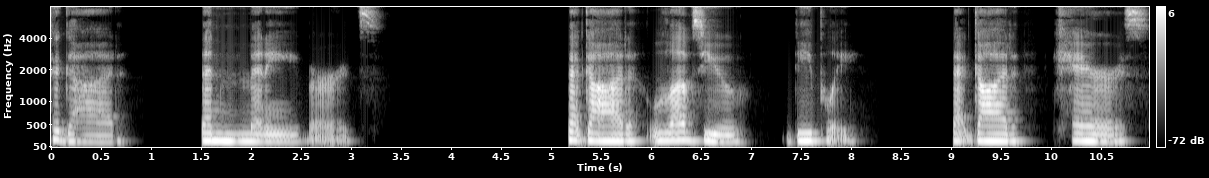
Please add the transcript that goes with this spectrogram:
to God than many birds. That God loves you deeply, that God cares.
